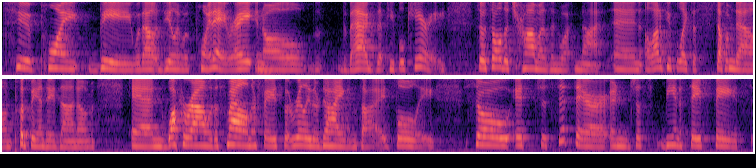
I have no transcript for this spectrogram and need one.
to point B without dealing with point A, right? And mm-hmm. all the bags that people carry. So it's all the traumas and whatnot. And a lot of people like to stuff them down, put band aids on them, and walk around with a smile on their face, but really they're dying inside slowly. So it's to sit there and just be in a safe space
